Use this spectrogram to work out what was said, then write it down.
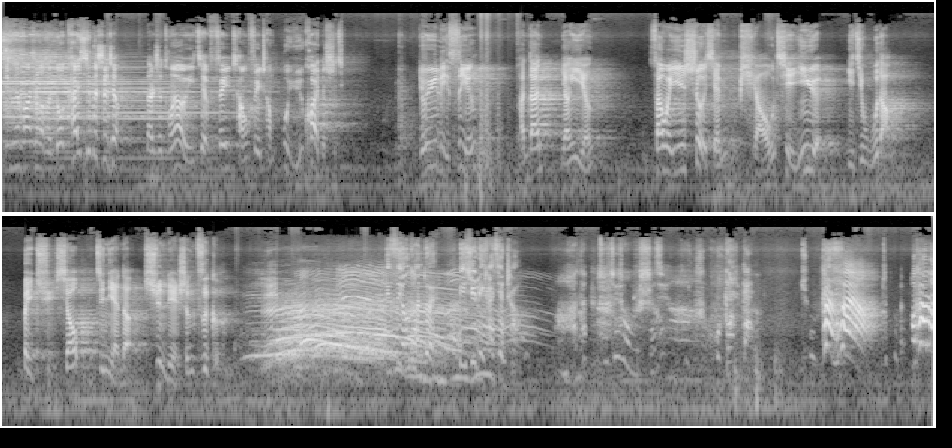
今天发生了很多开心的事情，但是同样有一件非常非常不愉快的事情。由于李思莹、韩丹、杨钰莹三位因涉嫌剽窃音乐以及舞蹈，被取消今年的训练生资格。李思莹团队必须离开现场。啊，他做这种事情啊！活该该。看不看啊？好看吗？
